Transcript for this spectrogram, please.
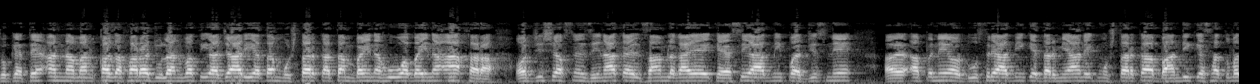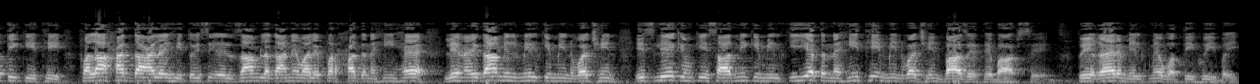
तो कहते हैं, अन्ना मन कजफरा जुलन वत या जारियतम मुश्तर कतम बैन हुआ बैन आखरा। और जिस शख्स ने जिना का इल्ज़ाम लगाया, एक ऐसे आदमी पर जिसने अपने और दूसरे आदमी के दरमियान एक मुश्तरका बांदी के सतवती की थी। फला हद ही तो इसे इल्ज़ाम लगाने वाले पर हद नहीं है। ले नईदा मिल मिल की मिन वजहिन, इसलिए क्योंकि इस आदमी की मिल्कियत नहीं थी, मिन वजहिन बाज एतबार से। तो यह गैर मिल्क में वती हुई बई।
